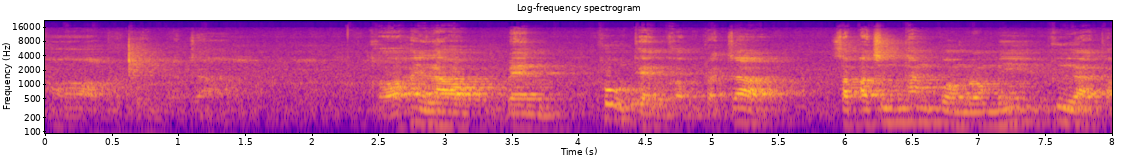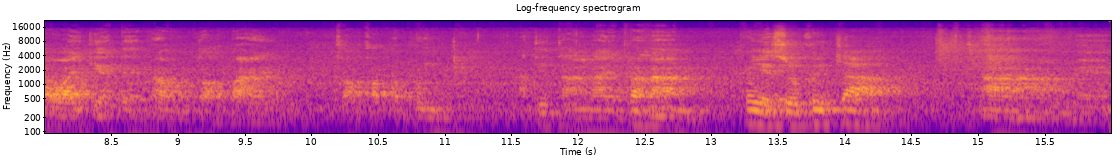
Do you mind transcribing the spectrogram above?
ขอพระคุณพระเจ้า ขอให้เราเป็นผู้แทนของพระเจ้า สรรพสิ่งทั้งปวงลงนี้เพื่อถวายเกียรติแด่พระองค์ต่อไป ขอขอบพระคุณอธิษฐานในพระนามพระเยซูคริสต์เจ้าอาเมน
